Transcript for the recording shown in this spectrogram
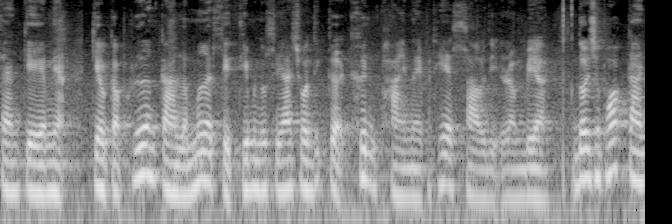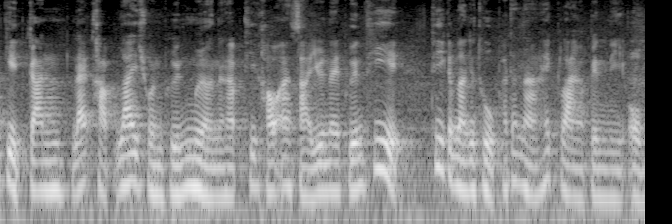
ฟนๆเกมเนี่ยเกี่ยวกับเรื่องการละเมิดสิทธิมนุษยชนที่เกิดขึ้นภายในประเทศซาอุดิอาระเบีย โดยเฉพาะการกีดกันและขับไล่ชนพื้นเมืองนะครับที่เขาอาศัยอยู่ในพื้นที่ที่กำลังจะถูกพัฒนาให้กลายมาเป็นนีอม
